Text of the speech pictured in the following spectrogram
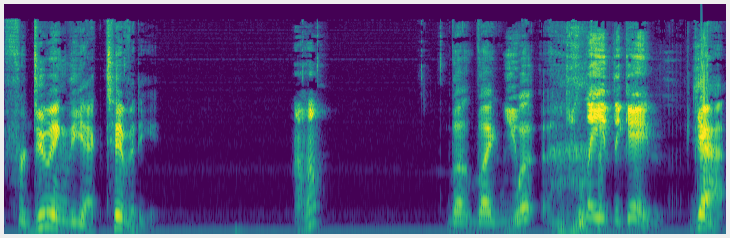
for doing the activity. Uh huh. The like You- what Play the game. yeah.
